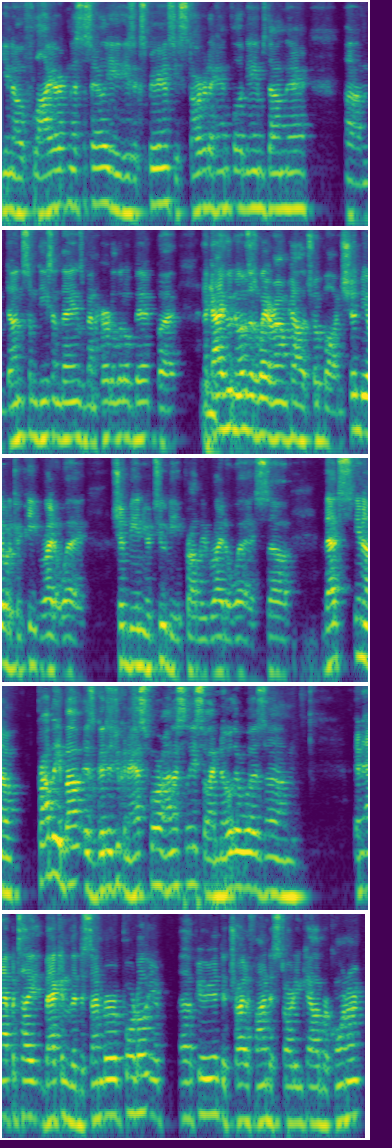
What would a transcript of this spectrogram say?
you know, flyer necessarily. He's experienced. He started a handful of games down there, um, done some decent things, been hurt a little bit, but a mm-hmm. guy who knows his way around college football and should be able to compete right away. Should be in your two D probably right away. So that's you know probably about as good as you can ask for, honestly. So I know there was um, an appetite back in the December portal uh, period to try to find a starting caliber corner.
